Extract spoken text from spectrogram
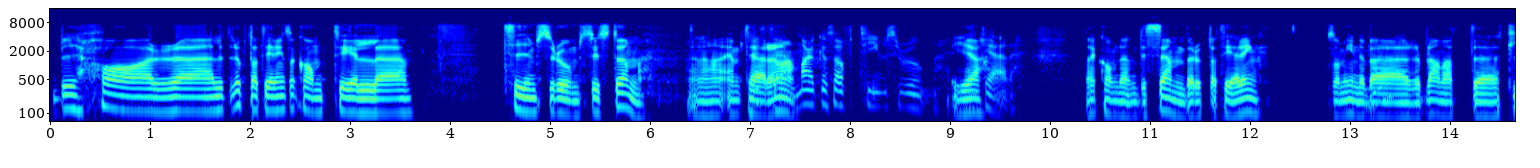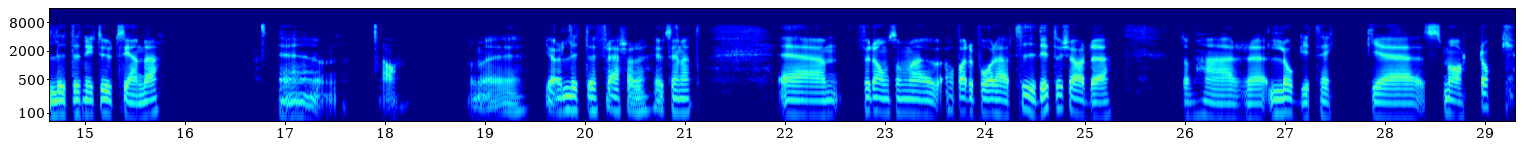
Vi har uh, en liten uppdatering som kom till uh, Teams Room System, eller MTR. Microsoft Teams Room. Ja, MTR. där kom det en decemberuppdatering som innebär mm. bland annat ett litet nytt utseende. Uh, ja, de eh, gör det lite fräschare utseendet. Ehm, för de som eh, hoppade på det här tidigt och körde de här eh, Logitech SmartDock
